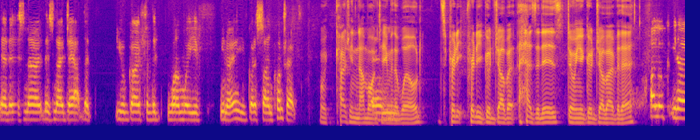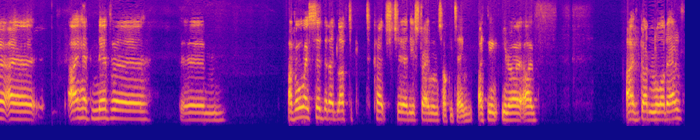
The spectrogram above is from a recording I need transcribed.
Yeah, there's no there's no doubt that you'll go for the one where you've you know you've got a signed contract. Well, coaching the number one um, team in the world, it's pretty pretty good job as it is. Doing a good job over there. Oh look, you know. Uh, I have never. Um, I've always said that I'd love to, to coach uh, the Australian women's hockey team. I think you know I've I've gotten a lot out of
